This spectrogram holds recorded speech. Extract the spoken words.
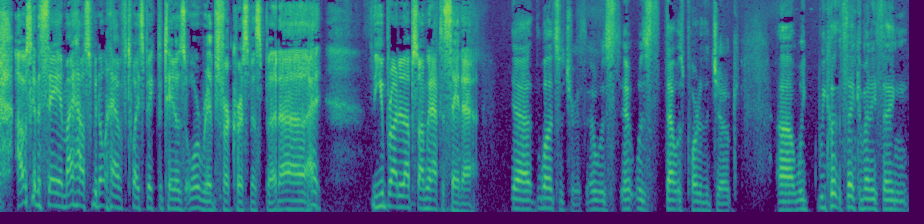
I was going to say in my house we don't have twice baked potatoes or ribs for Christmas, but uh, I, you brought it up, so I'm going to have to say that. Yeah, well, it's the truth. It was it was that was part of the joke. Uh, we we couldn't think of anything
